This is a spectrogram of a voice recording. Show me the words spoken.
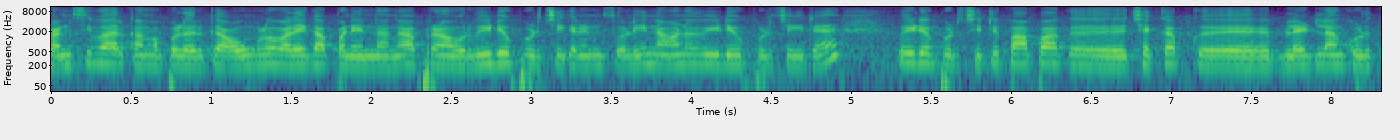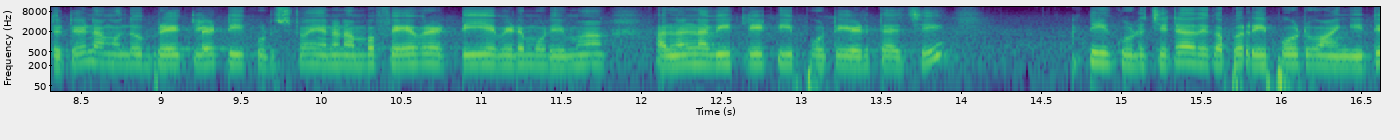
கன்சீவாக இருக்காங்க போல இருக்குது அவங்களும் வளைகாப்பு பண்ணியிருந்தாங்க. அப்புறம் நான் ஒரு வீடியோ பிடிச்சிக்கிறேன்னு சொல்லி நானும் வீடியோ பிடிச்சிக்கிட்டேன். வீடியோ பிடிச்சிட்டு பாப்பாவுக்கு செக்கப்புக்கு பிளட்லாம் கொடுத்துட்டு நாங்கள் வந்து பிரேக்கில் டீ குடிச்சிட்டோம். ஏன்னா நம்ம ஃபேவரட் டீயை விட முடியுமா? அதனால் நான் வீட்டிலேயே டீ போட்டு எடுத்தாச்சு. டீ குடிச்சிட்டு அதுக்கப்புறம் ரிப்போர்ட் வாங்கிட்டு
